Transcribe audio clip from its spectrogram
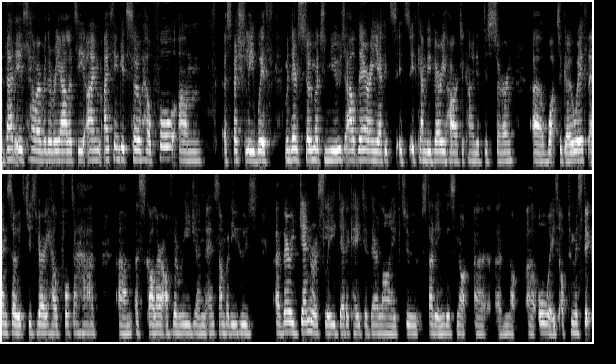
that is however the reality. I'm i think it's so helpful um, especially with i mean there's so much news out there and yet it's it's it can be very hard to kind of discern uh, what to go with. And so it's just very helpful to have um, a scholar of the region and somebody who's uh, very generously dedicated their life to studying this not uh, uh, not uh, always optimistic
